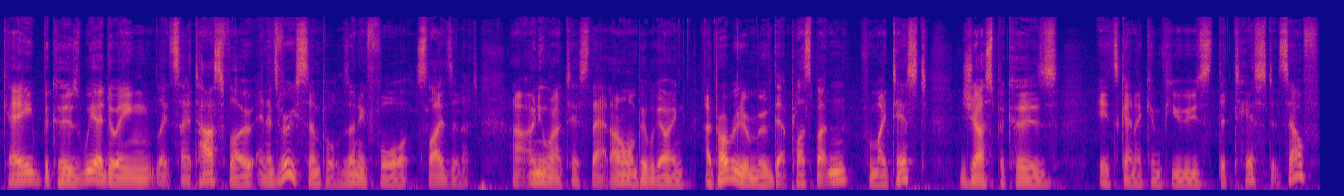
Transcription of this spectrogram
okay? Because we are doing, let's say, a task flow, and it's very simple. There's only four slides in it. And I only want to test that. I don't want people going, I'd probably remove that plus button for my test just because it's going to confuse the test itself,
